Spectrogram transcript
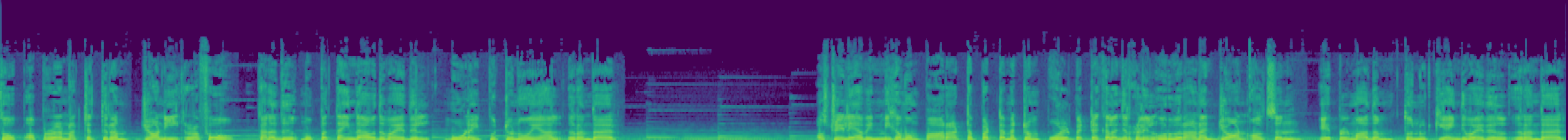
சோப் ஆப்பரா நட்சத்திரம் ஜானி ரஃபோ தனது முப்பத்தைந்தாவது வயதில் மூளை புற்றுநோயால் இறந்தார். ஆஸ்திரேலியாவின் மிகவும் பாராட்டப்பட்ட மற்றும் புகழ்பெற்ற கலைஞர்களில் ஒருவரான ஜான் ஆல்சன் ஏப்ரல் மாதம் தொன்னூற்றி ஐந்து வயதில் இறந்தார்.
